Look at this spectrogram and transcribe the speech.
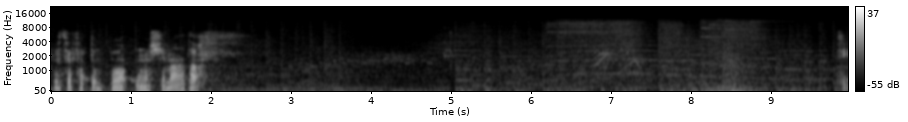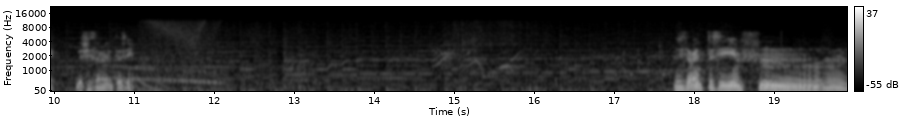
Forse ha fatto un po' una scemata. Decisamente sì. Decisamente sì. Hmm.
